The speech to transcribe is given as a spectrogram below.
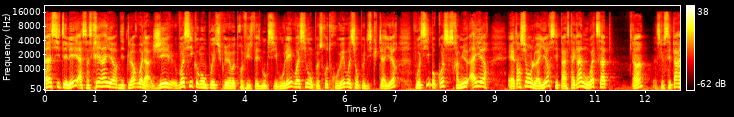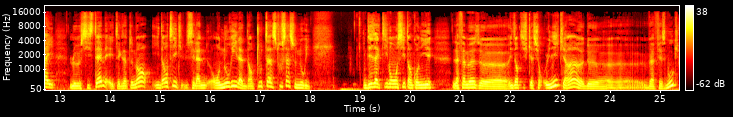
incitez-les à s'inscrire ailleurs. Dites-leur, voilà, j'ai, voici comment vous pouvez supprimer votre profil Facebook si vous voulez, voici où on peut se retrouver, voici où on peut discuter ailleurs, voici pourquoi ce sera mieux ailleurs. Et attention, le ailleurs, c'est pas Instagram ou WhatsApp. Hein Parce que c'est pareil, le système est exactement identique. C'est là, on nourrit là-dedans, tout, tout ça se nourrit. Désactivons aussi, tant qu'on y est, la fameuse euh, identification unique hein, de euh, Facebook,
